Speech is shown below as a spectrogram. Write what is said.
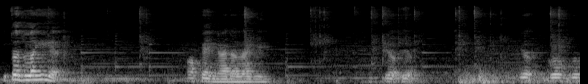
Itu ada lagi nggak? Oke, nggak ada lagi. Yuk, yuk. Yuk, go, go.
